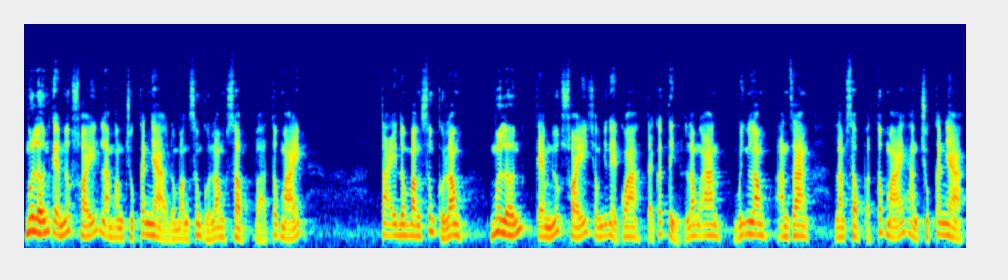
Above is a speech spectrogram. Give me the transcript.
Mưa lớn kèm lốc xoáy làm hàng chục căn nhà ở đồng bằng sông Cửu Long sập và tốc mái. Tại đồng bằng sông Cửu Long, mưa lớn kèm lốc xoáy trong những ngày qua tại các tỉnh Long An, Vĩnh Long, An Giang làm sập và tốc mái hàng chục căn nhà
